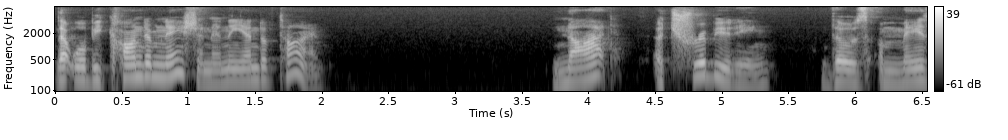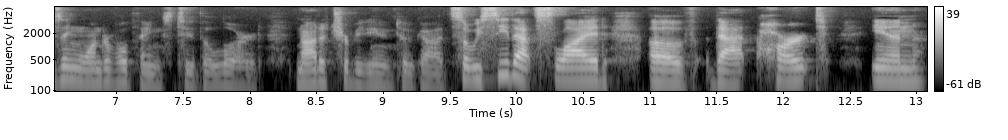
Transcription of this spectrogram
that will be condemnation in the end of time not attributing those amazing, wonderful things to the Lord, not attributing to God. So we see that slide of that heart in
